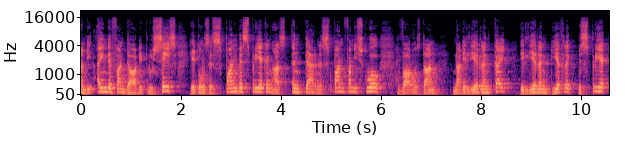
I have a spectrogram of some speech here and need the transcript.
aan die einde van daardie proses het ons 'n spanbespreking as interne span van die skool waar ons dan na die leerling kyk, die leerling deeglik bespreek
